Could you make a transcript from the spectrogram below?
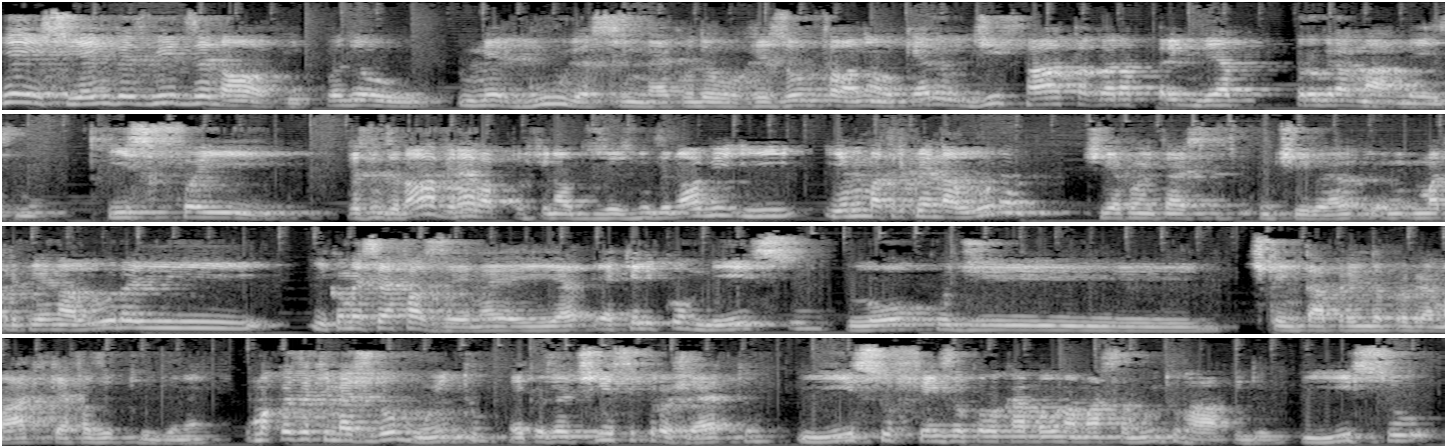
E é isso, e aí em 2019, quando eu mergulho, assim, né? Quando eu resolvo falar, não, eu quero de fato agora aprender a programar mesmo. Isso foi 2019, né? Lá pro final de 2019, e, e eu me matriculei na Lura, cheguei a comentar isso contigo, né? Eu me matriculei na Lura e, e comecei a fazer, né? E é, é aquele começo louco de, de quem tá aprendendo a programar, que quer fazer tudo, né? Uma coisa que me ajudou muito é que eu já tinha esse projeto, e isso fez eu colocar a mão na massa muito rápido. E isso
